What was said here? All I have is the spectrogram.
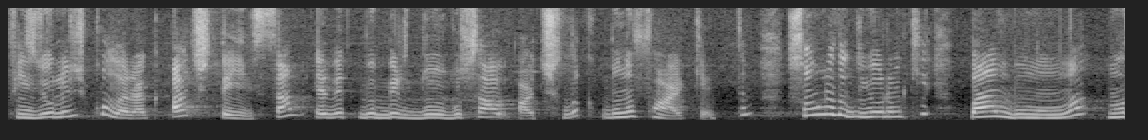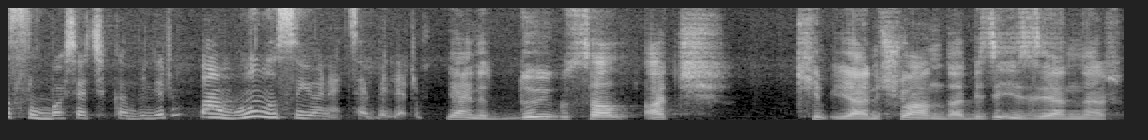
Fizyolojik olarak aç değilsem evet bu bir duygusal açlık. Bunu fark ettim. Sonra da diyorum ki ben bununla nasıl başa çıkabilirim? Ben bunu nasıl yönetebilirim? Yani duygusal aç kim yani şu anda bizi izleyenler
